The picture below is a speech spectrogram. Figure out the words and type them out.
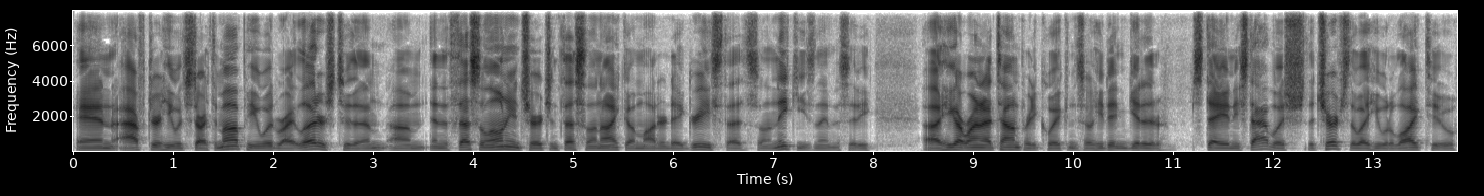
And after he would start them up, he would write letters to them. Um, and the Thessalonian church in Thessalonica, modern day Greece, Thessaloniki is the name of the city. Uh, he got run out of town pretty quick, and so he didn't get a stay and establish the church the way he would have liked to.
